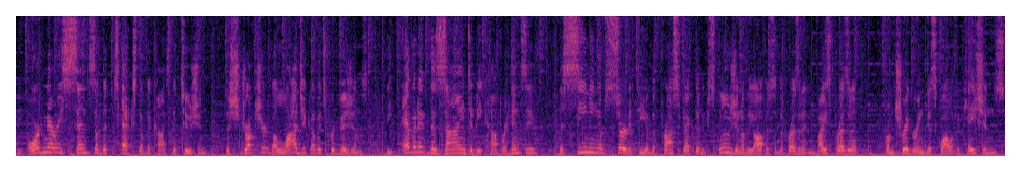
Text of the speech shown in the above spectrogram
The ordinary sense of the text of the Constitution, the structure, the logic of its provisions, the evident design to be comprehensive, the seeming absurdity of the prospect of exclusion of the office of the President and Vice President from triggering disqualifications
